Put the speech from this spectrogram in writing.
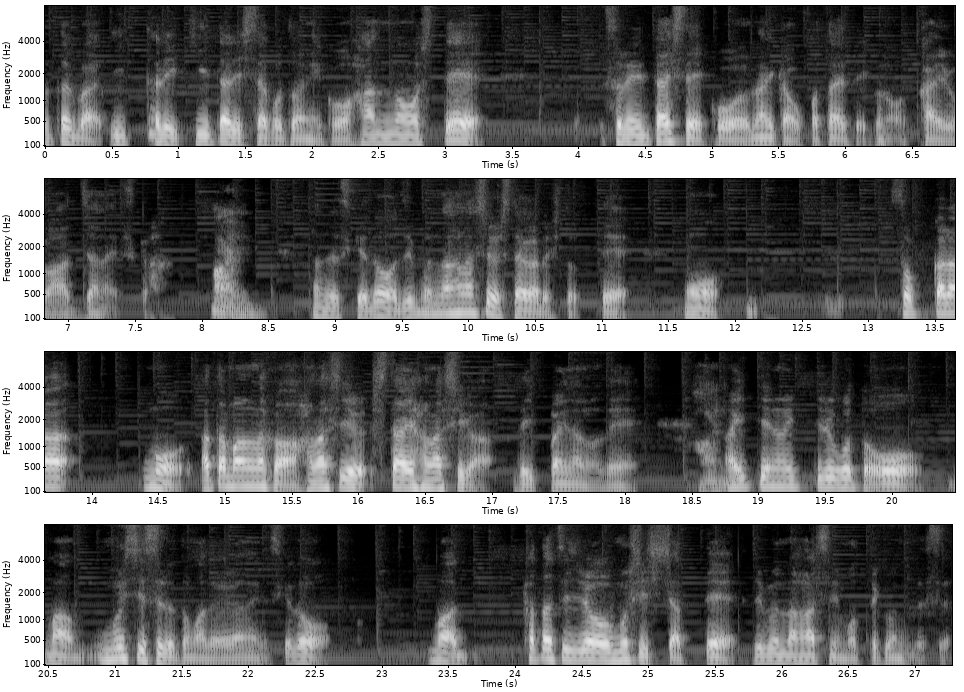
例えば言ったり聞いたりしたことにこう反応して、それに対してこう何かを答えていくのが会話じゃないですか。はい。なんですけど、自分の話をしたがる人って、もう、そっから、もう頭の中は話を、したい話がでいっぱいなので、はい。相手の言ってることを、まあ、無視するとまでは言わないんですけど、まあ、形上無視しちゃって、自分の話に持ってくんですよ。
